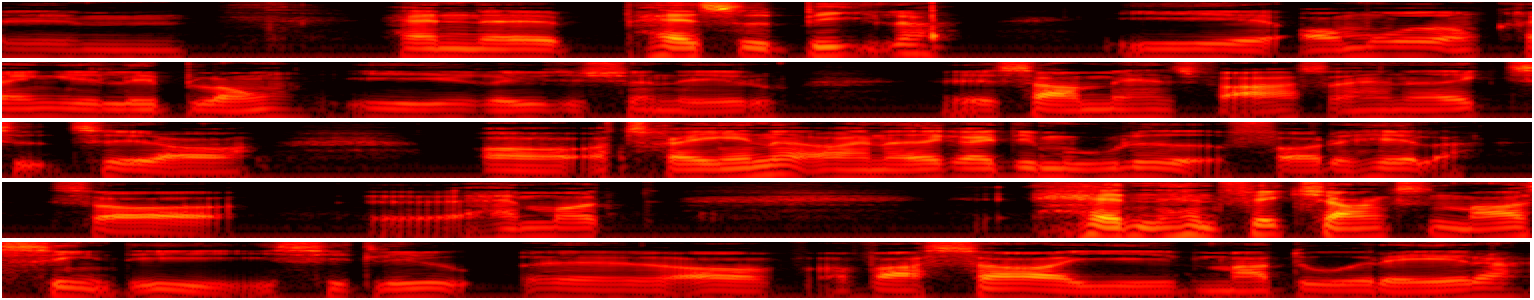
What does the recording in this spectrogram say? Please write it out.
Øh, han øh, passede biler i øh, området omkring øh, Leblon i Rio de Janeiro, øh, sammen med hans far, så han havde ikke tid til at og, at træne, og han havde ikke rigtig mulighed for det heller. Så øh, han måtte han, han fik chancen meget sent i, i sit liv, øh, og, og var så i Madureira,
